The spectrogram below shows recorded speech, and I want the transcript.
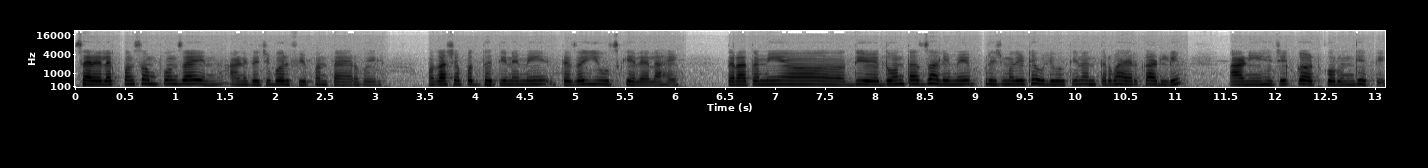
सॅरेलॅक पण संपून जाईल आणि त्याची बर्फी पण तयार होईल. मग अशा पद्धतीने मी त्याचा यूज केलेला आहे. तर आता मी अ, दि दोन तास झाले मी फ्रीजमध्ये ठेवली होती. नंतर बाहेर काढली आणि ह्याचे कट करून घेते.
